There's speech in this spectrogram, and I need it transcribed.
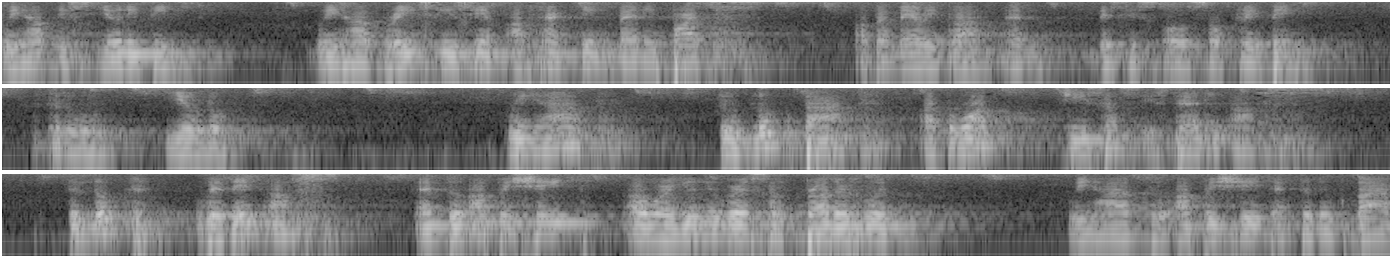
We have this unity. We have racism affecting many parts of America, and this is also creeping through Europe. We have to look back at what Jesus is telling us, to look within us And to appreciate our universal brotherhood, we have to appreciate and to look back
